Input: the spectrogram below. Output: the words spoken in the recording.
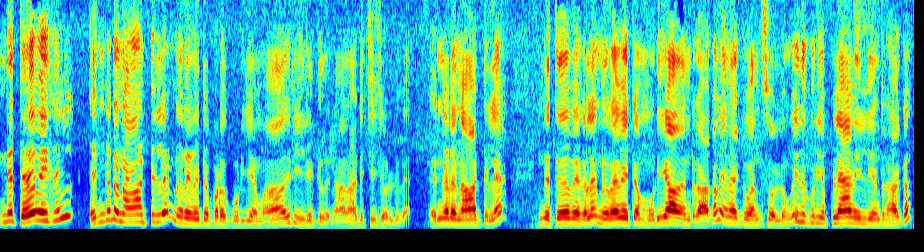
இந்த தேவைகள் எங்கட நாட்டில் நிறைவேற்றப்படக்கூடிய மாதிரி இருக்குது. நான் அடித்து சொல்லுவேன். எங்கட நாட்டில் இந்த தேவைகளை நிறைவேற்ற முடியாதென்றார்கள் எனக்கு வந்து சொல்லுங்கள் இதுக்குரிய பிளான் இல்லைன்றார்கள்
